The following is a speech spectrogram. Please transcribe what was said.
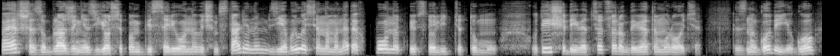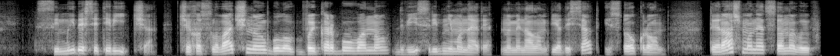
Вперше зображення з Йосипом Віссаріоновичем Сталіним з'явилося на монетах понад півстоліття тому, у 1949 році, з нагоди його 70-річчя. Чехословаччиною було викарбувано дві срібні монети номіналом 50 і 100 крон. Тираж монет становив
